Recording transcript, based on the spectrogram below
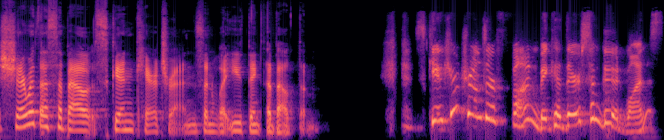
Share with us about skincare trends and what you think about them. Skincare trends are fun because there are some good ones.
